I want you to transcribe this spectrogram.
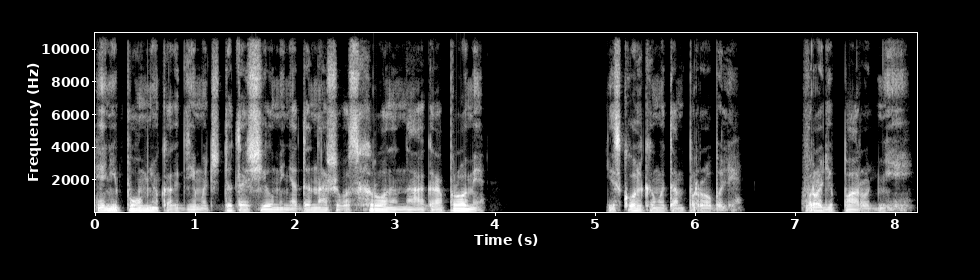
Я не помню, как Димыч дотащил меня до нашего схрона на агропроме и сколько мы там пробыли. Вроде пару дней.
